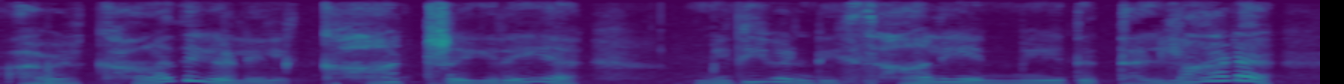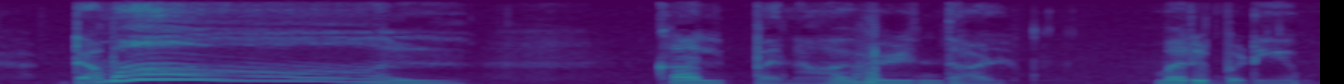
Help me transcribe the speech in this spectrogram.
அவள் காதுகளில் காற்று இறைய மிதிவண்டி சாலையின் மீது தள்ளாட டமால்! கல்பனா விழுந்தாள். மறுபடியும்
